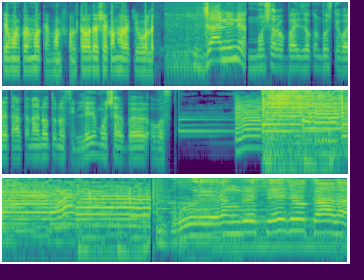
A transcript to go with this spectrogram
যেমন কর্ম তেমন এখন জানি না। যখন বুঝতে পারে তার নয় নতুন অবস্থা। রঙ से जो काला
